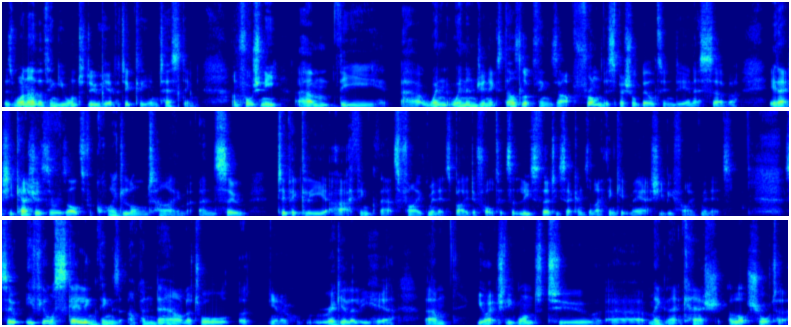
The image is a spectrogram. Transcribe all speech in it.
there's one other thing you want to do here, particularly in testing. Unfortunately, um, the uh, when, when Nginx does look things up from this special built-in DNS server, it actually caches the results for quite a long time, and so typically uh, I think that's five minutes by default. It's at least 30 seconds, and I think it may actually be five minutes. So if you're scaling things up and down at all, uh, you know, regularly here, um, you actually want to uh, make that cache a lot shorter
